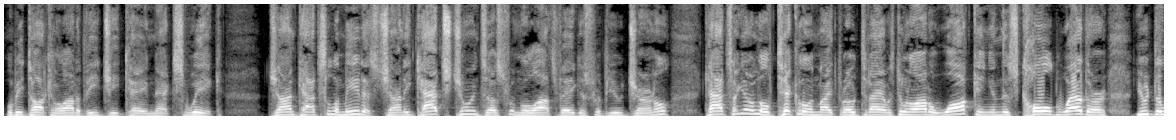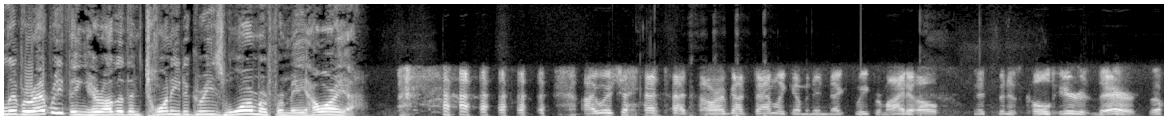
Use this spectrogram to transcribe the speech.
We'll be talking a lot of VGK next week. John Katsilometes, Johnny Kats joins us from the Las Vegas Review Journal. Kats, I got a little tickle in my throat today. I was doing a lot of walking in this cold weather. You deliver everything here other than 20 degrees warmer for me. How are you? I wish I had that power. I've got family coming in next week from Idaho, and it's been as cold here as there. So,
